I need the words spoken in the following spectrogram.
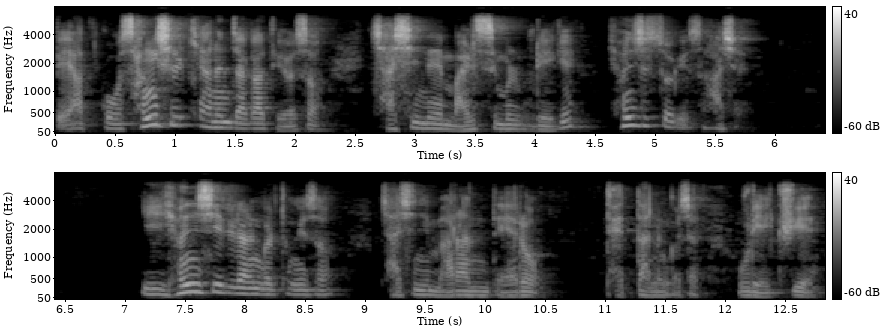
빼앗고 상실케 하는 자가 되어서 자신의 말씀을 우리에게 현실 속에서 하셔요. 이 현실이라는 걸 통해서 자신이 말한 대로 됐다는 것을 우리의 귀에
